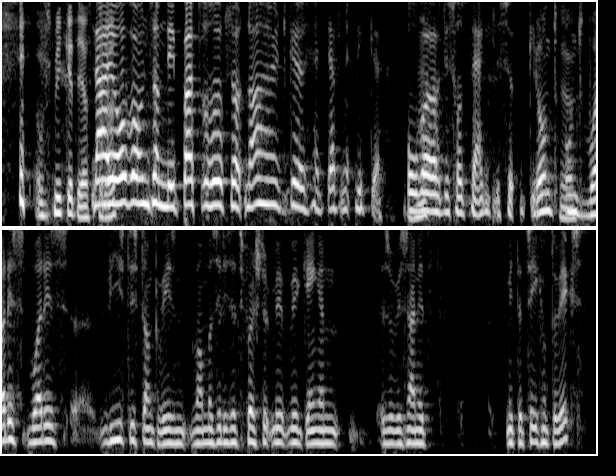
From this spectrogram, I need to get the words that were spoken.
Ob's mitgehen darfst Nein, aber uns haben nicht passt, hat er gesagt, nein, heute darf nicht mitgehen. Aber das hat's eigentlich selten gegeben. Ja, und, und war das, war das, äh, wie ist das dann gewesen, wenn man sich das jetzt vorstellt, wir, wir gehen, also wir sind jetzt mit der Zeche unterwegs.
